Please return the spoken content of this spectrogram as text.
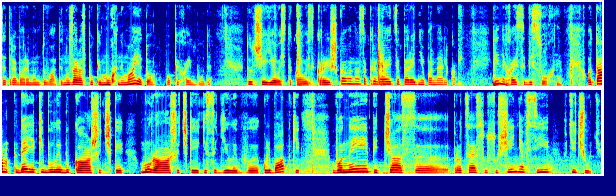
це треба ремонтувати. Ну, зараз, поки мух немає, то поки хай буде. Тут ще є ось така ось кришка, вона закривається, передня панелька. І нехай собі сохне. Отам деякі були букашечки, мурашечки, які сиділи в кульбабці, вони під час е, процесу сушіння всі втічуть.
